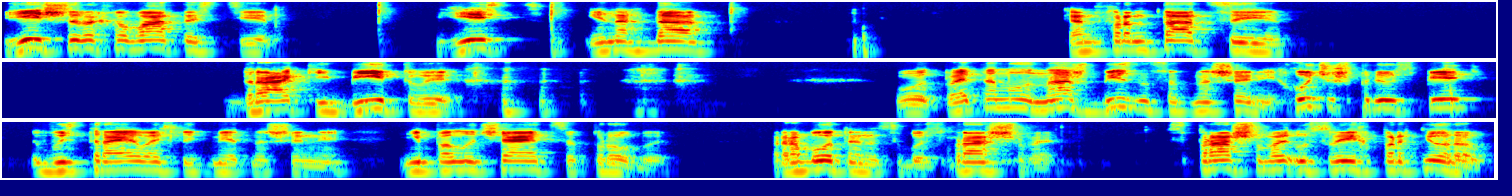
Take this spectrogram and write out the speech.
есть шероховатости, есть иногда конфронтации, драки, битвы. Вот, поэтому наш бизнес отношений. Хочешь преуспеть, выстраивай с людьми отношения. Не получается, пробуй. Работай над собой, спрашивай. Спрашивай у своих партнеров,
